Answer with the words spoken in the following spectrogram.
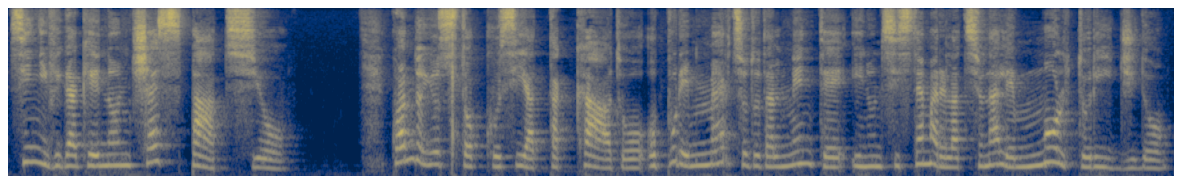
significa che non c'è spazio. Quando io sto così attaccato oppure immerso totalmente in un sistema relazionale molto rigido,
